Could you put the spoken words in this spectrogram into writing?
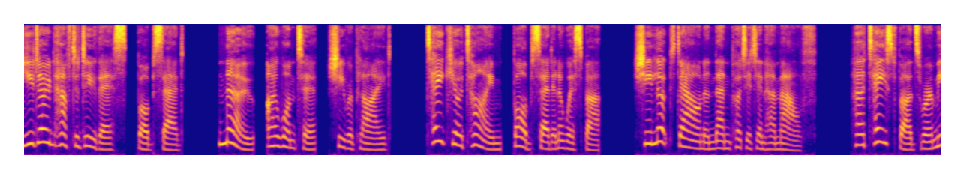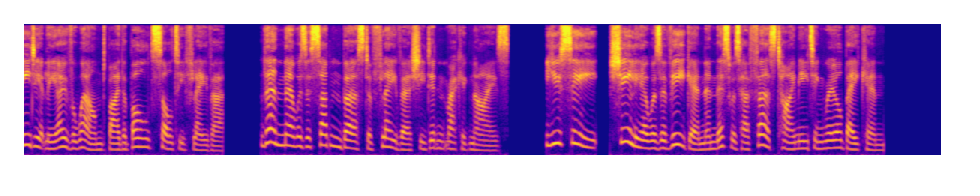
You don't have to do this, Bob said. No, I want to, she replied. Take your time, Bob said in a whisper. She looked down and then put it in her mouth. Her taste buds were immediately overwhelmed by the bold, salty flavor. Then there was a sudden burst of flavor she didn't recognize. You see, Shelia was a vegan and this was her first time eating real bacon.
